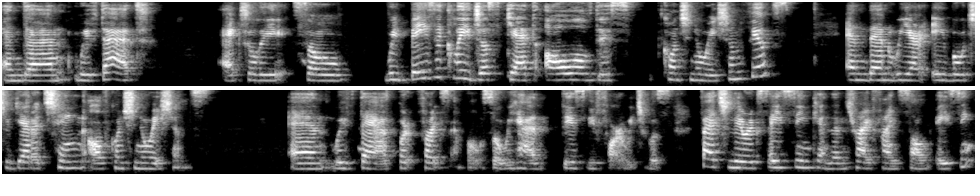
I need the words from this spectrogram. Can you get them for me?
And then with that, actually, so we basically just get all of these continuation fields, and then we are able to get a chain of continuations. And with that, for example, so we had this before, which was fetch lyrics async and then try find song async.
